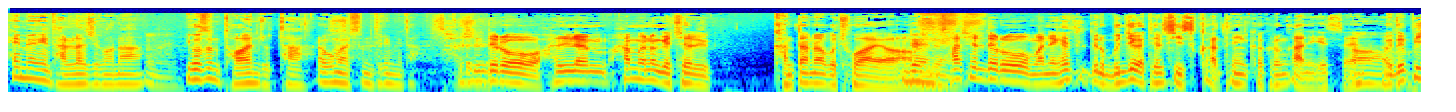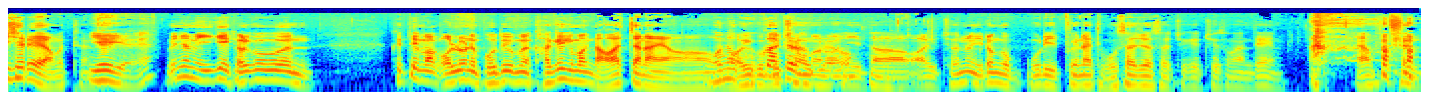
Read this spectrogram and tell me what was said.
해명이 달라지거나 음. 이것은 더 안 좋다라고 말씀드립니다. 사실대로 하려면 하면은 게 제일 간단하고 좋아요. 네네. 사실대로 만약 했을 때는 문제가 될 수 있을 것 같으니까 그런 거 아니겠어요? 어. 뇌피셜이에요 아무튼. 예예. 예. 왜냐하면 이게 결국은 그때 막 언론에 보도 보면 가격이 막 나왔잖아요. 워낙 어, 이거 몇천만 원이다. 음. 아, 저는 이런 거 우리 부인한테 못 사줘서 되게 죄송한데 아무튼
